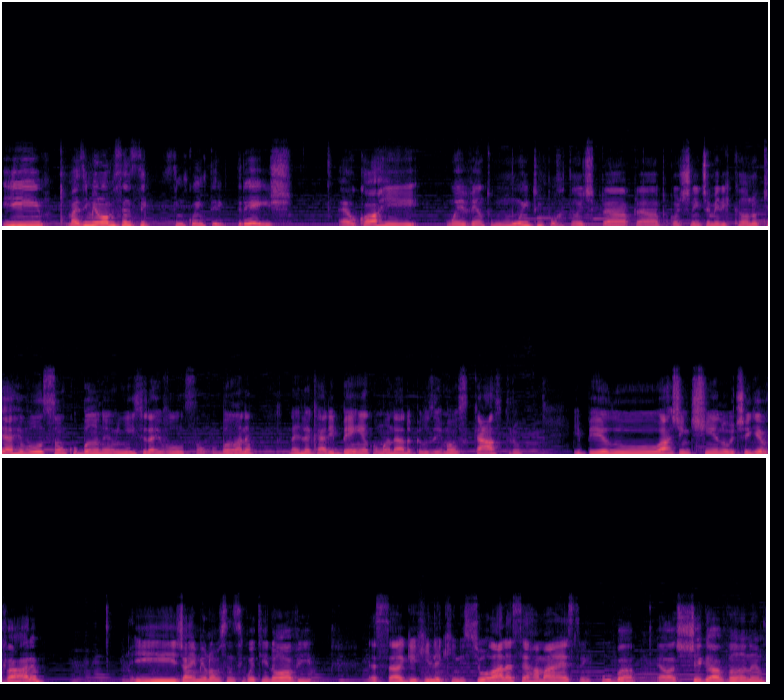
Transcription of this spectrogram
E, mas em 1953 é, ocorre um evento muito importante para o continente americano, que é a Revolução Cubana. É o início da Revolução Cubana, na Ilha Caribenha, comandada pelos irmãos Castro e pelo argentino Che Guevara. E já em 1959, essa guerrilha que iniciou lá na Serra Maestra, em Cuba, ela chega a Havana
